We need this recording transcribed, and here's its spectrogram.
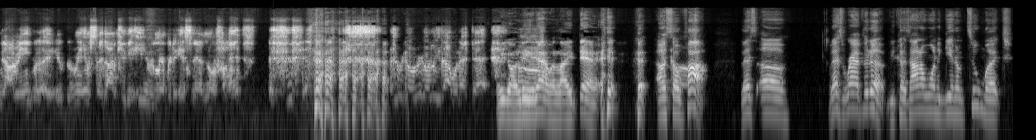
You know what I mean? But uh, if me and him sit down and kick it, he remember the incident at Northland. we're gonna, we gonna leave that one at that. we gonna leave that one like that. so pop, let's uh let's wrap it up because I don't want to get them too much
